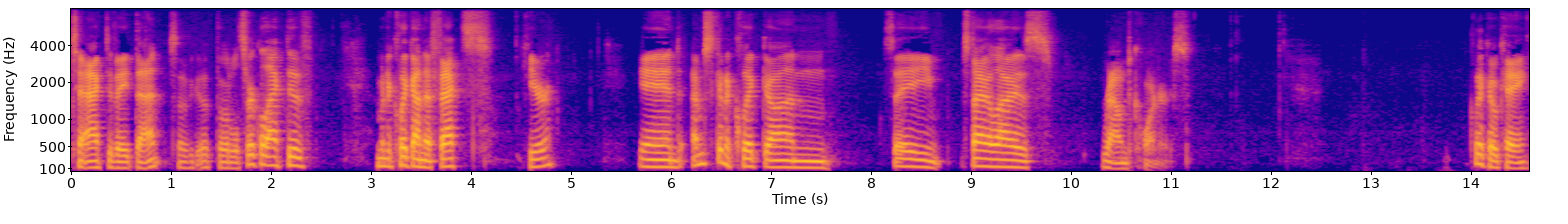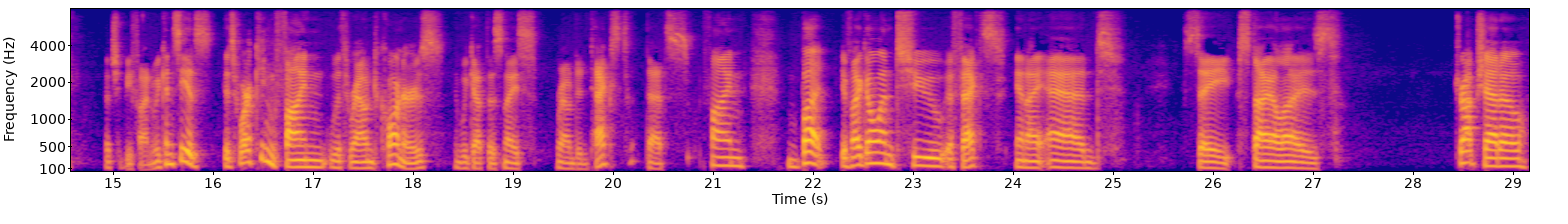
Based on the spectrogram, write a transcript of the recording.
to activate that. So I've got the little circle active. I'm going to click on effects here. And I'm just going to click on, say, stylize round corners. Click OK. That should be fine. We can see it's it's working fine with round corners. We got this nice rounded text. That's fine. But if I go into effects and I add say stylize drop shadow,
